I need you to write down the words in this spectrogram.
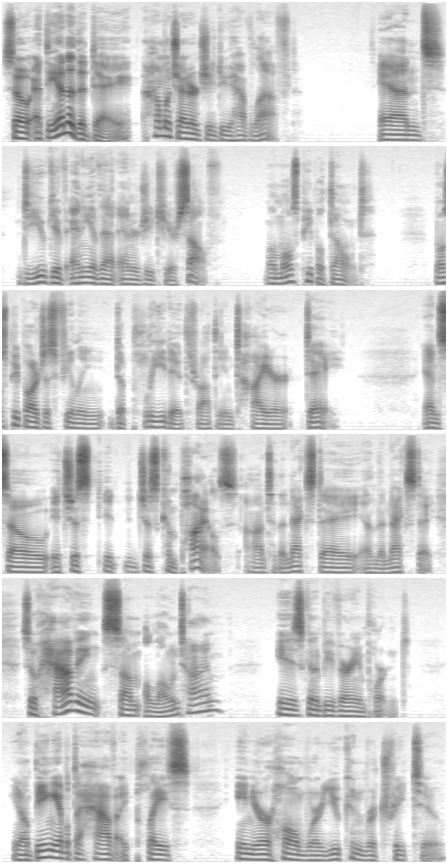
So at the end of the day, how much energy do you have left? And do you give any of that energy to yourself? Well, most people don't. Most people are just feeling depleted throughout the entire day. And so it just it just compiles onto the next day and the next day. So having some alone time is going to be very important. You know, being able to have a place in your home where you can retreat to,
